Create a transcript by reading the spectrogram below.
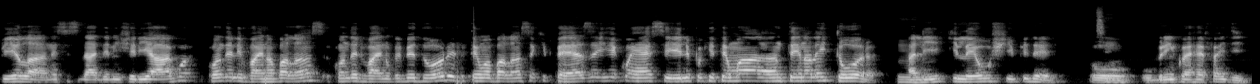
pela necessidade dele ingerir água. Quando ele vai na balança, quando ele vai no bebedouro, ele tem uma balança que pesa e reconhece ele porque tem uma antena leitora uhum. ali que lê o chip dele. O, o brinco RFID.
